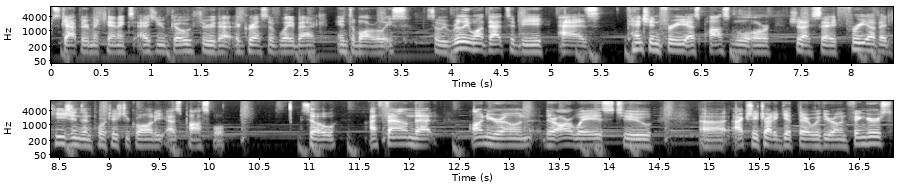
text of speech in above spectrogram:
scapular mechanics as you go through that aggressive layback into ball release. So we really want that to be as tension free as possible, or should I say free of adhesions and poor tissue quality as possible. So I found that on your own, there are ways to uh, actually try to get there with your own fingers.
